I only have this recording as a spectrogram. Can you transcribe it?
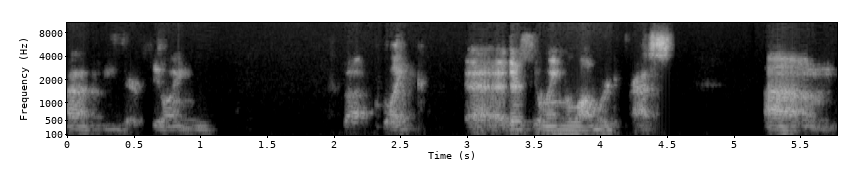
Um, they're feeling uh, like they're feeling a lot more depressed. Um,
